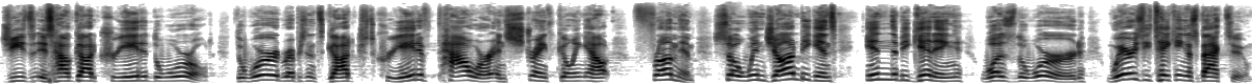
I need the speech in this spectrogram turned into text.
Jesus is how God created the world. The word represents God's creative power and strength going out from him. So when John begins, in the beginning was the word, where is he taking us back to?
